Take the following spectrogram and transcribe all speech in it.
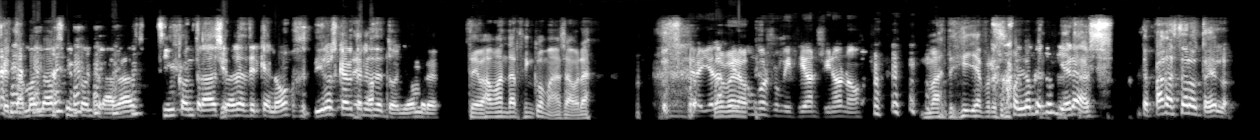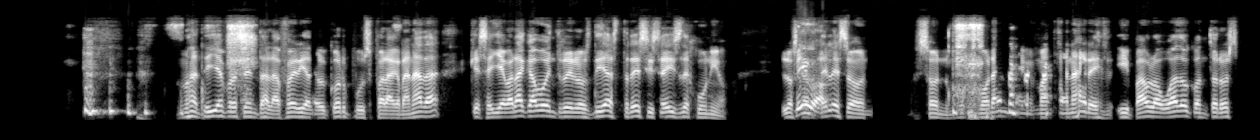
Que te ha mandado cinco entradas. Cinco entradas y vas a decir que no. Di los carteles de Toño, hombre. te va a mandar cinco más ahora. Pero yo la Pues bueno. quiero con consumición, si no, no. Matilla, prese- Con lo que tú quieras. Te pagas el hotel. Matilla presenta la Feria del Corpus para Granada, que se llevará a cabo entre los días 3 y 6 de junio. Los ¡Viva! carteles son, son Morante, Manzanares y Pablo Aguado con toros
